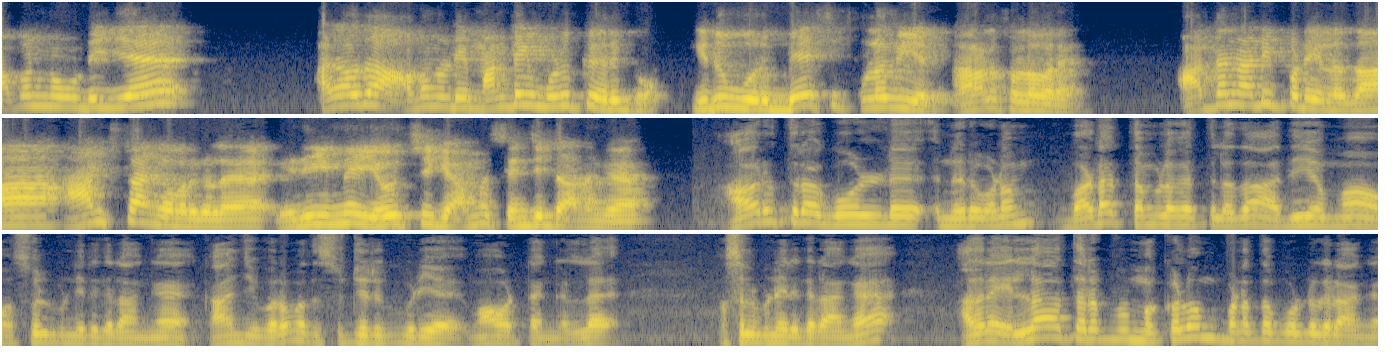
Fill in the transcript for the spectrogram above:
அவனுடைய அதாவது அவனுடைய மண்டை முழுக்க இருக்கும். இது ஒரு பேசிக் உளவியல். அதனால சொல்ல வரேன். அதன் அடிப்படையில தான் ஆம்ஸ்டாங் அவர்களை எதையுமே யோசிக்காம செஞ்சுட்டானுங்க. ஆருத்ரா கோல்டு நிறுவனம் வட தமிழகத்துல தான் அதிகமா வசூல் பண்ணியிருக்கிறாங்க. காஞ்சிபுரம் அதை சுற்றி இருக்கக்கூடிய மாவட்டங்கள்ல வசூல் பண்ணியிருக்கிறாங்க. அதுல எல்லா தரப்பு மக்களும் பணத்தை போட்டுக்கிறாங்க.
